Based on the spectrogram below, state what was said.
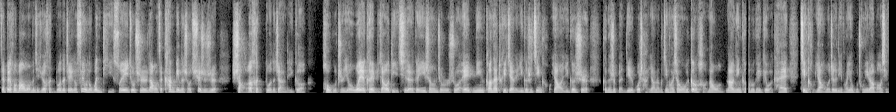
在背后帮我们解决很多的这个费用的问题，所以就是让我在看病的时候确实是少了很多的这样的一个后顾之忧。我也可以比较有底气的跟医生就是说，哎，您刚才推荐的一个是进口药，一个是可能是本地的国产药，那个进口效果会更好。那我那您可不可以给我开进口药？我这个地方有补充医疗保险，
